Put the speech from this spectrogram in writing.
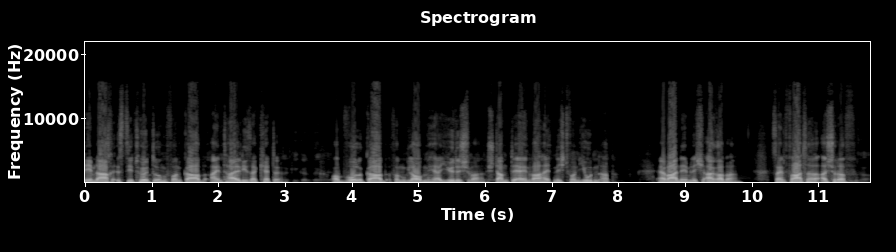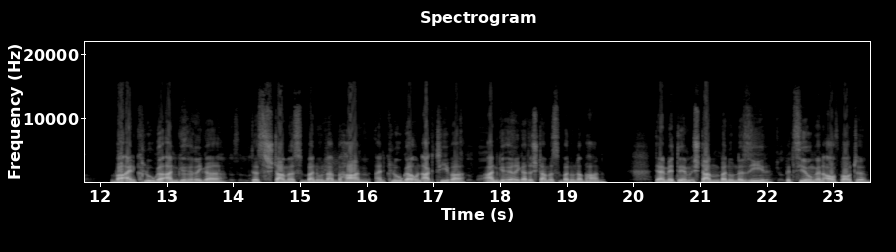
Demnach ist die Tötung von Gab ein Teil dieser Kette. Obwohl Gab vom Glauben her jüdisch war, stammte er in Wahrheit nicht von Juden ab. Er war nämlich Araber. Sein Vater Ashraf war ein kluger Angehöriger des Stammes Banu Nabhan, ein kluger und aktiver Angehöriger des Stammes Banu Nabhan, der mit dem Stamm Banu Nazir Beziehungen aufbaute,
